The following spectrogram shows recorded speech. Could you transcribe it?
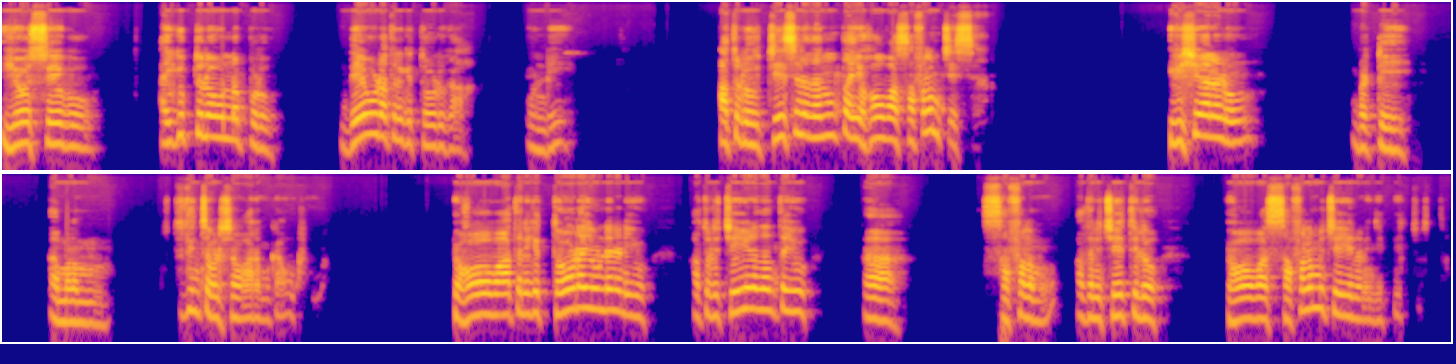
యోసేపు ఐగుప్తులో ఉన్నప్పుడు దేవుడు అతనికి తోడుగా ఉండి అతడు చేసినదంతా యహోవా సఫలం చేశాడు. ఈ విషయాలను బట్టి మనం స్థుతించవలసిన వారముగా ఉంటున్నాం యహోవా అతనికి తోడై ఉండననియు అతడు చేయనదంతయు సఫలము. అతని చేతిలో యహోవా సఫలము చేయనని చెప్పి చూస్తాం.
